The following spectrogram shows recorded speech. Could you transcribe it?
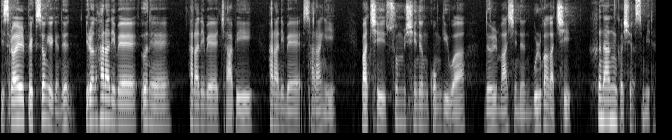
이스라엘 백성에게는 이런 하나님의 은혜, 하나님의 자비, 하나님의 사랑이 마치 숨 쉬는 공기와 늘 마시는 물과 같이 흔한 것이었습니다.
